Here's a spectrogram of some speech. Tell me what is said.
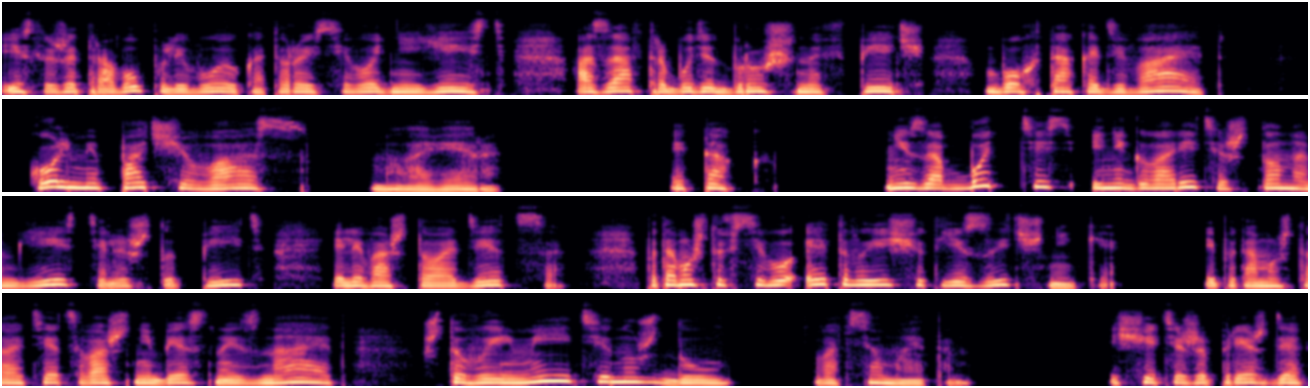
Если же траву полевую, которая сегодня есть, а завтра будет брошена в печь, Бог так одевает, Кольми паче вас, маловеры. Итак, не заботьтесь и не говорите, что нам есть или что пить, или во что одеться, потому что всего этого ищут язычники, и потому что Отец ваш Небесный знает, что вы имеете нужду во всем этом. Ищите же прежде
